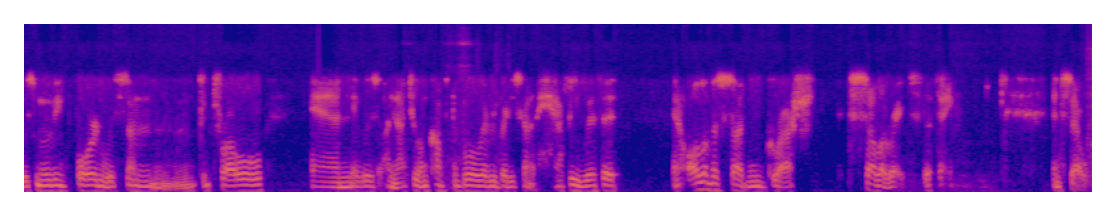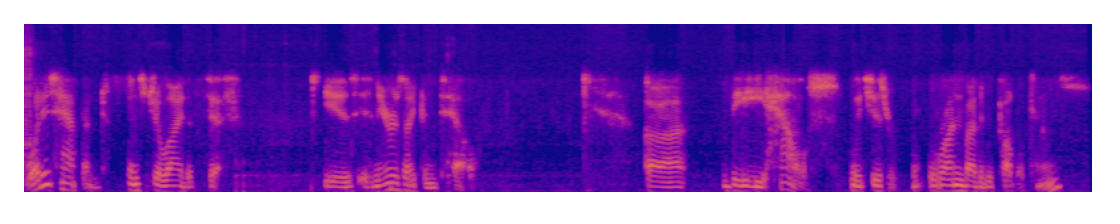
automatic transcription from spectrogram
was moving forward with some control, and it was not too uncomfortable. Everybody's kind of happy with it. And all of a sudden, Grusch accelerates the thing. And so, what has happened since July the 5th is, as near as I can tell, uh, the House, which is run by the Republicans,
